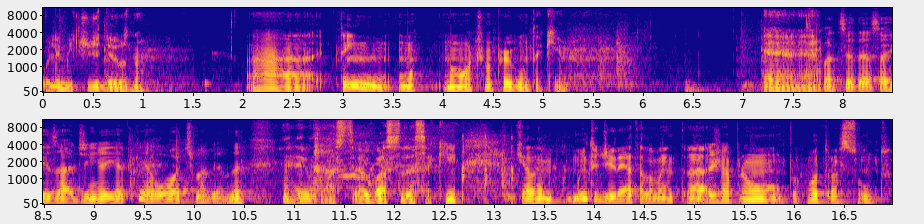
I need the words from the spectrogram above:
o limite de Deus, né? Ah, tem uma, uma ótima pergunta aqui. Quando você der essa risadinha aí é porque é ótima mesmo, né? É, eu gosto, eu gosto dessa aqui, que ela é muito direta, ela vai entrar já para um, pra um outro assunto,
